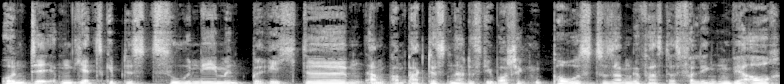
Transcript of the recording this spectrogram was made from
Und äh, jetzt gibt es zunehmend Berichte, am kompaktesten hat es die Washington Post zusammengefasst, das verlinken wir auch,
